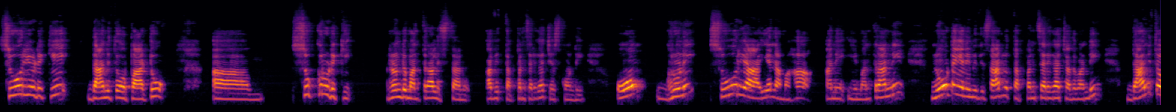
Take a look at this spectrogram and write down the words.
సూర్యుడికి దానితో పాటు ఆ శుక్రుడికి రెండు మంత్రాలు ఇస్తాను. అవి తప్పనిసరిగా చేసుకోండి. ఓం గృణి సూర్యాయ నమ అనే ఈ మంత్రాన్ని నూట ఎనిమిది సార్లు తప్పనిసరిగా చదవండి. దానితో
